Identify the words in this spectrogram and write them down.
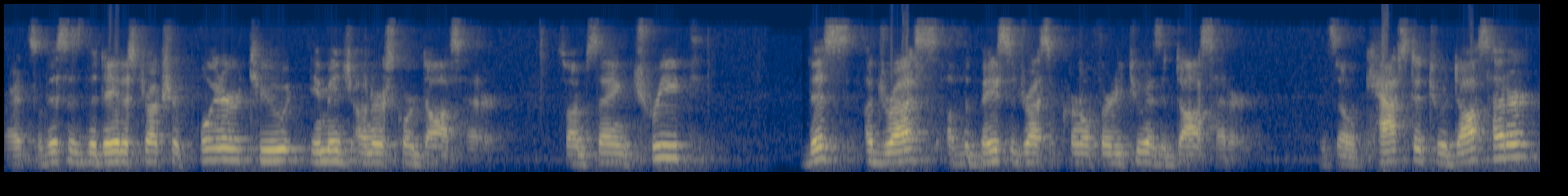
right? So this is the data structure pointer to image underscore DOS header. So I'm saying treat this address of the base address of kernel 32 as a DOS header. And so cast it to a DOS header,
